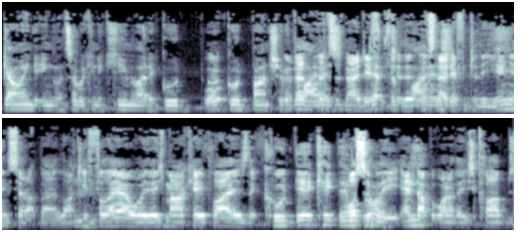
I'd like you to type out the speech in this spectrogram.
going to England so we can accumulate a good Well, a good bunch of that, players. that's no different to of the that's no. Mm. different to the union setup though. Like your Folau or these marquee players that could Yeah, keep them as possibly end up at one of these clubs.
